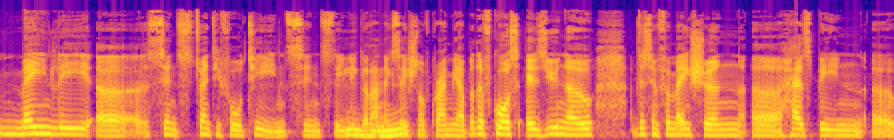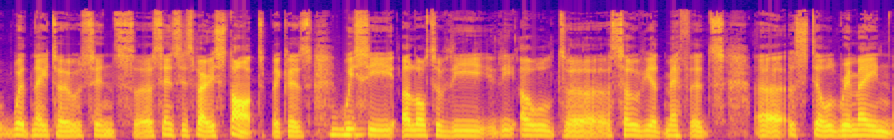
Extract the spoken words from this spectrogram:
mainly uh, since 2014, since the illegal mm-hmm. annexation of Crimea. But of course, as you know, disinformation uh, has been uh, with NATO since uh, since its very start, because mm-hmm. we see a lot of the the old Soviet methods still remain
